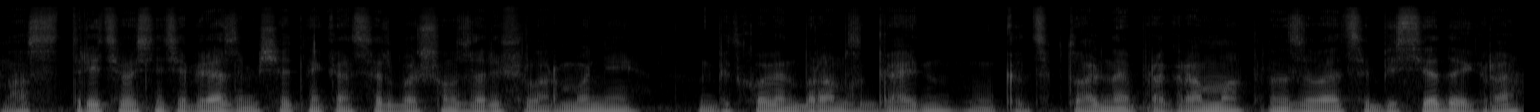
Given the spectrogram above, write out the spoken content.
У нас 3 сентября замечательный концерт в Большом зале филармонии. Бетховен, Брамс, Гайден. Концептуальная программа называется «Беседа, игра,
